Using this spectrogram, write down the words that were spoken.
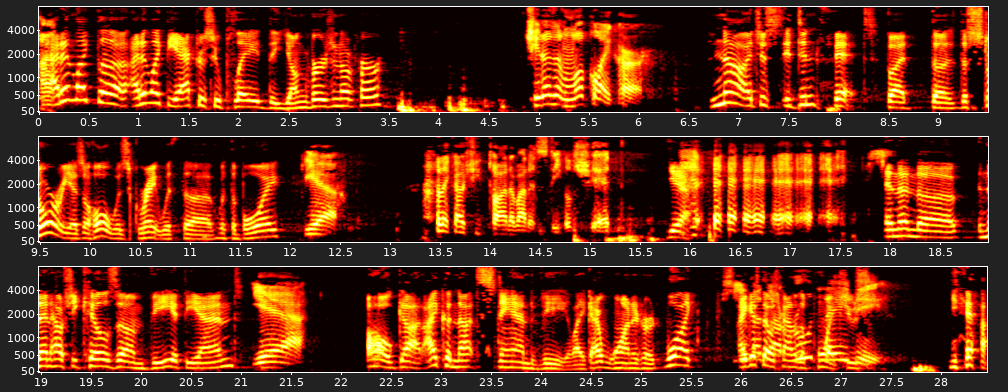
I didn't like the I didn't like the actress who played the young version of her. She doesn't look like her. No, it just it didn't fit. But the the story as a whole was great with the with the boy. Yeah. I like how she taught him how to steal shit. Yeah. and then the and then how she kills um V at the end. yeah. Oh god, I could not stand V. Like I wanted her. Well, like I guess that was kind of the point. She was, yeah.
